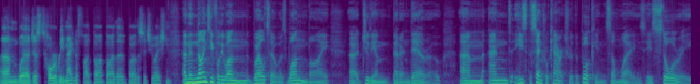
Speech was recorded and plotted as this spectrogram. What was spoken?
um, were just horribly magnified by, by the by the situation. And the 1941 Vuelta was won by uh, Julian Berrendero. Um, and he's the central character of the book in some ways, his story.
